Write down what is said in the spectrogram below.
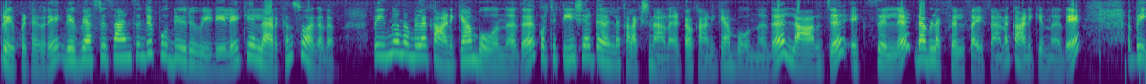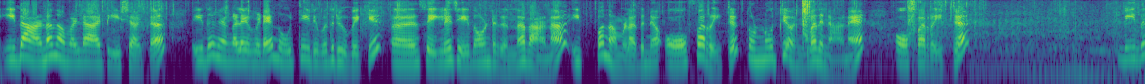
പ്രിയപ്പെട്ടവരെ രവ്യാസ് ഡിസൈൻസിന്റെ പുതിയൊരു വീഡിയോയിലേക്ക് എല്ലാവർക്കും സ്വാഗതം. അപ്പോൾ ഇന്ന് നമ്മൾ കാണിക്കാൻ പോകുന്നത് കുറച്ച് ടീഷർട്ടുകളുടെ കളക്ഷനാണ് കേട്ടോ കാണിക്കാൻ പോകുന്നത്. ലാർജ് എക്സെൽ ഡബിൾ എക്സെൽ സൈസാണ് കാണിക്കുന്നത്. അപ്പോൾ ഇതാണ് നമ്മളുടെ ആ ടീഷർട്ട് ഇത് ഞങ്ങൾ ഇവിടെ നൂറ്റി ഇരുപത് രൂപയ്ക്ക് സെയിൽ ചെയ്തുകൊണ്ടിരുന്നതാണ് ഇപ്പോൾ നമ്മളതിന്റെ ഓഫർ റേറ്റ് തൊണ്ണൂറ്റി ഒൻപതിനാണ് ഓഫർ റേറ്റ് ഇത്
